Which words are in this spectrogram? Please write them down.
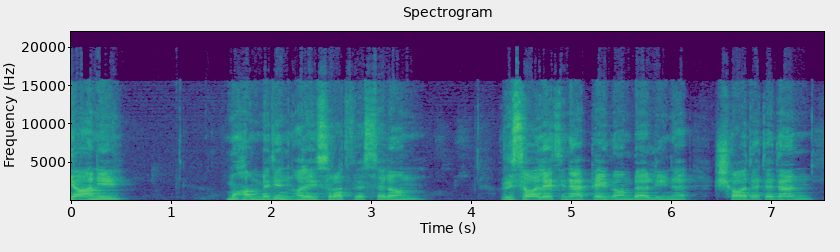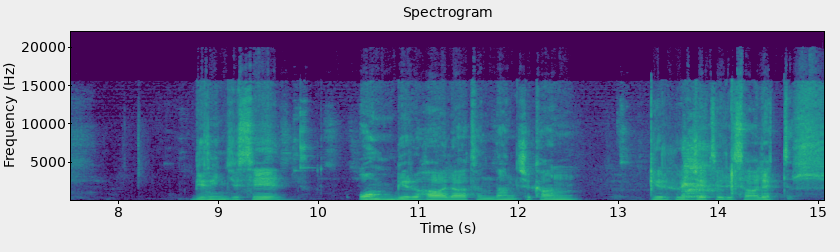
Yani Muhammed'in aleyhissalatü vesselam risaletine, peygamberliğine şehadet eden birincisi 11 halatından çıkan bir hüccet-i risalettir.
